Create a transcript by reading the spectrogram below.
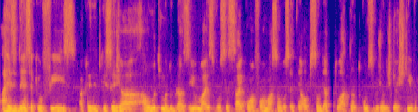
A residência que eu fiz, acredito que seja a última do Brasil, mas você sai com a formação, você tem a opção de atuar tanto como cirurgião digestivo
